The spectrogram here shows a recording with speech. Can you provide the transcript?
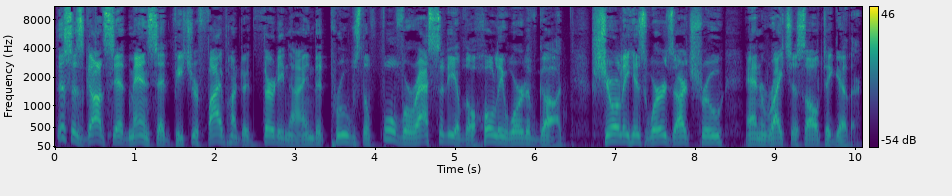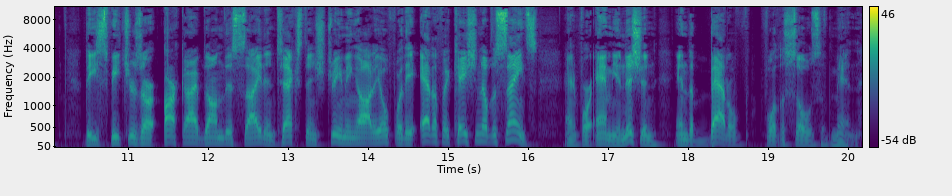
This is God Said, Man Said feature 539 that proves the full veracity of the holy word of God. Surely his words are true and righteous altogether. These features are archived on this site in text and streaming audio for the edification of the saints and for ammunition in the battle for the souls of men.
